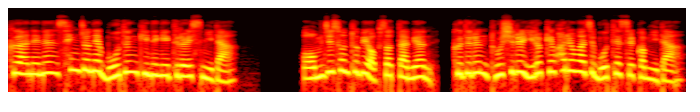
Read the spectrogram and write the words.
그 안에는 생존의 모든 기능이 들어있습니다. 엄지 손톱이 없었다면 그들은 도시를 이렇게 활용하지 못했을 겁니다.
